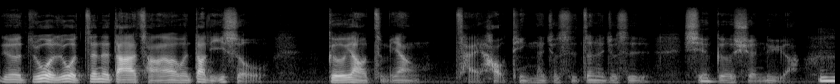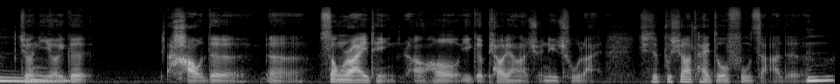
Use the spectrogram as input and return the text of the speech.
呃，如果如果真的大家常要问，到底一首歌要怎么样才好听？那就是真的就是写歌旋律啊，嗯，就你有一个好的呃 songwriting，然后一个漂亮的旋律出来，其实不需要太多复杂的，嗯，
